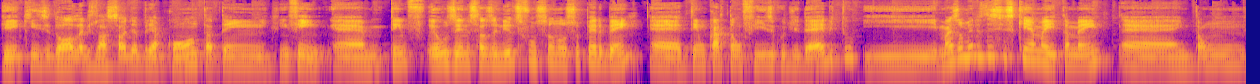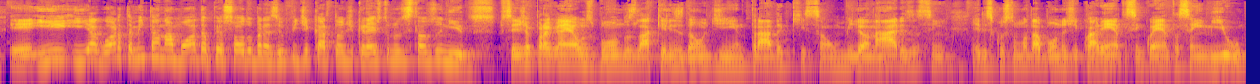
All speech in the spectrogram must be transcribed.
ganha 15 dólares lá só de abrir a conta. Tem, enfim, é, tem, eu usei nos Estados Unidos, funcionou super bem. É, tem um cartão físico de débito e mais ou menos esse esquema aí também. É, então, e, e agora também tá na moda o pessoal do Brasil pedir cartão de crédito nos Estados Unidos, seja para ganhar os bônus lá que eles dão de entrada que são milionários assim. Eles costumam dar bônus de 40, 50, 100 mil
